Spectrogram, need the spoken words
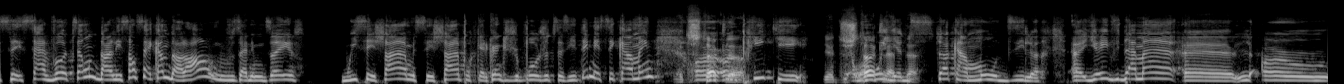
ça va, dans les 150 vous allez me dire. Oui, c'est cher, mais c'est cher pour quelqu'un qui joue pas aux jeux de société, mais c'est quand même un, stock, un prix qui est. Il y a du Oui, stock oui, il y a du stock en maudit. Là. Euh, il y a évidemment euh, un,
